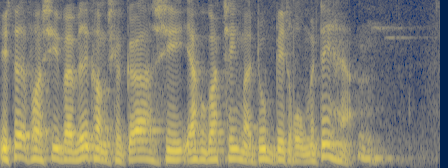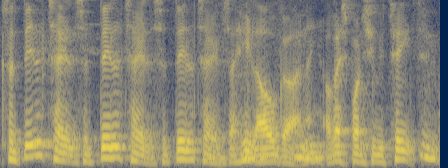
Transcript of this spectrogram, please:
I stedet for at sige, hvad vedkommende skal gøre, så sige, jeg kunne godt tænke mig, at du bidrog med det her. Mm. Så deltagelse, deltagelse, deltagelse er helt afgørende, ikke? og responsivitet. Mm.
